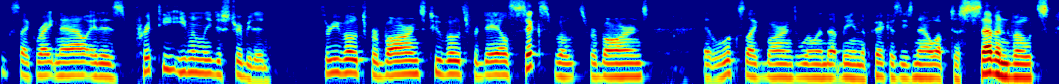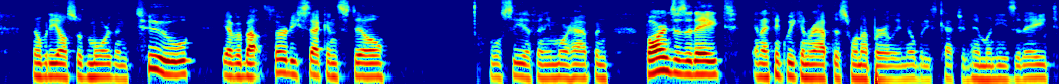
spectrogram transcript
Looks like right now it is pretty evenly distributed. Three votes for Barnes, two votes for Dale, six votes for Barnes. It looks like Barnes will end up being the pick as he's now up to seven votes. Nobody else with more than two. You have about 30 seconds still. We'll see if any more happen. Barnes is at eight, and I think we can wrap this one up early. Nobody's catching him when he's at eight.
